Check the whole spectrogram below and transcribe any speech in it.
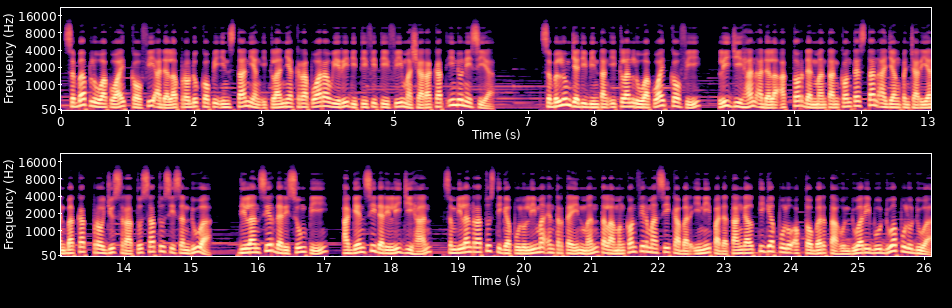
Sebab Luwak White Coffee adalah produk kopi instan yang iklannya kerap warawiri di TV-TV masyarakat Indonesia. Sebelum jadi bintang iklan Luwak White Coffee, Lee Ji-han adalah aktor dan mantan kontestan ajang pencarian bakat Projus 101 Season 2. Dilansir dari Sumpi, agensi dari Lee Ji-han, 935 Entertainment telah mengkonfirmasi kabar ini pada tanggal 30 Oktober tahun 2022.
